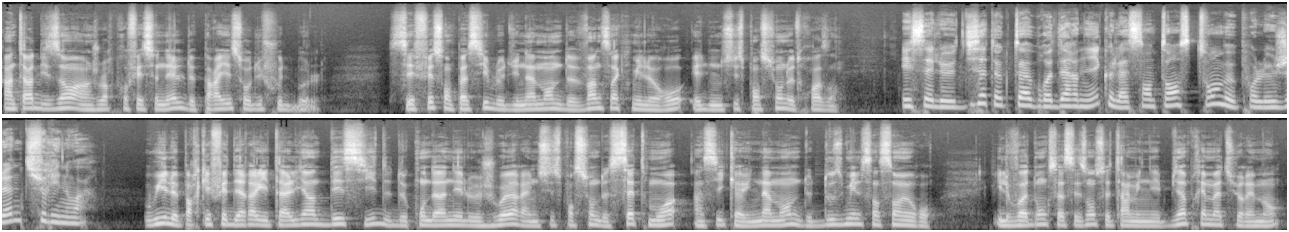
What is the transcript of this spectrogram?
interdisant à un joueur professionnel de parier sur du football. Ces faits sont passibles d'une amende de 25 000 euros et d'une suspension de 3 ans. Et c'est le 17 octobre dernier que la sentence tombe pour le jeune Turinois. Oui, le parquet fédéral italien décide de condamner le joueur à une suspension de 7 mois ainsi qu'à une amende de 12 500 euros. Il voit donc sa saison se terminer bien prématurément.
